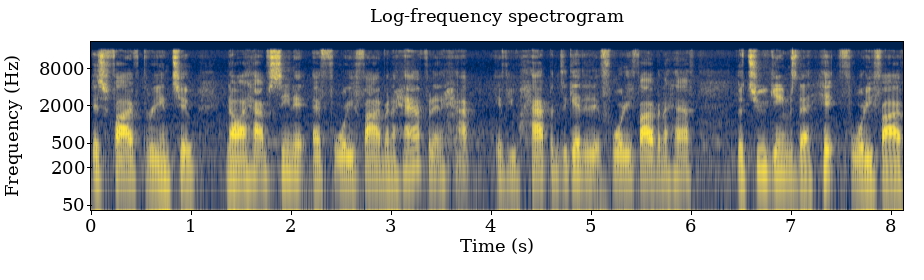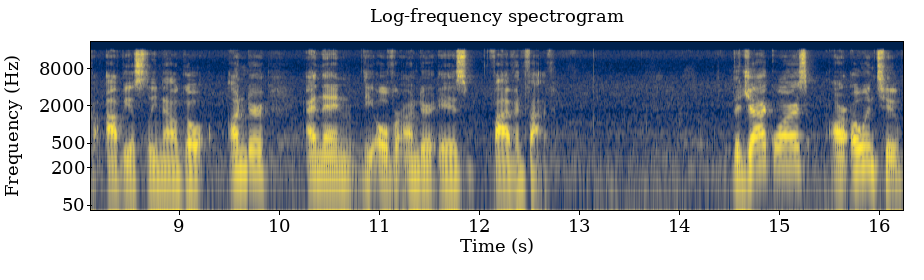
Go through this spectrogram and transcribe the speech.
is five, three, and two. Now I have seen it at 45 and a half, and it hap- if you happen to get it at 45 and a half, the two games that hit 45 obviously now go under, and then the over under is five and five. The Jaguars are 0 and 2,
